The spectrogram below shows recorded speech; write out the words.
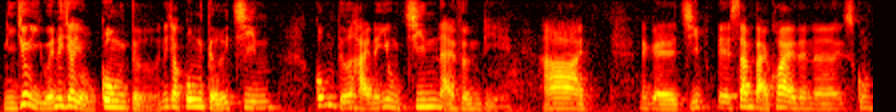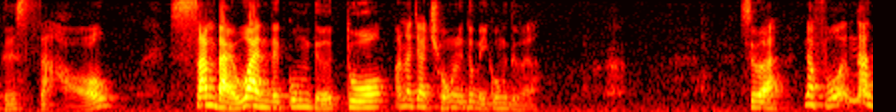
你就以为那叫有功德，那叫功德金，功德还能用金来分别啊？那个几呃三百块的呢是功德少，三百万的功德多啊，那叫穷人都没功德了。是吧？那佛那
